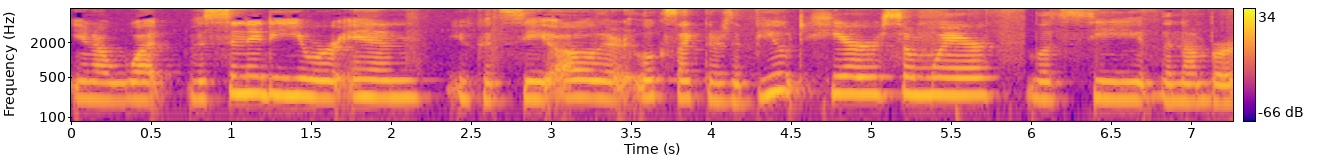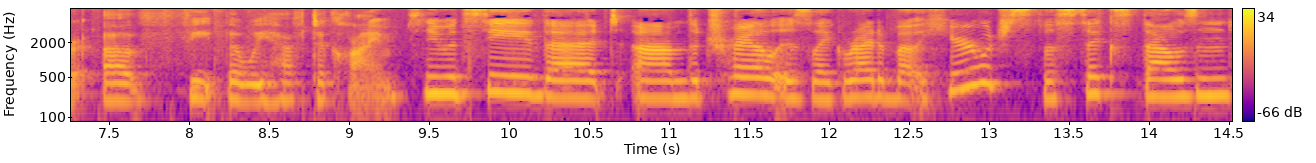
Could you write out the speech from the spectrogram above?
you know, what vicinity you were in. You could see, oh, there, it looks like there's a butte here somewhere. Let's see the number of feet that we have to climb. So you would see that um, the trail is like right about here, which is the 6,000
